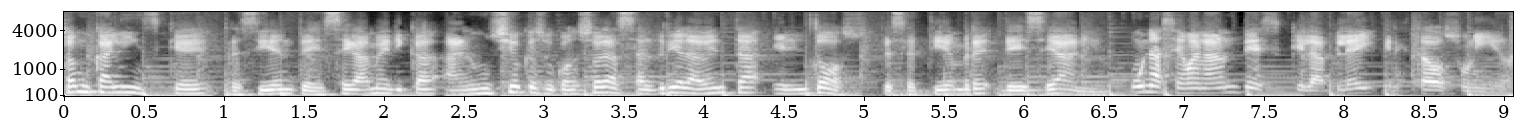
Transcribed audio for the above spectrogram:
Tom Kalinske, presidente de Sega América, anunció que su consola saldría a la venta el 2 de septiembre de ese año, una semana antes que la Play en Estados Unidos.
